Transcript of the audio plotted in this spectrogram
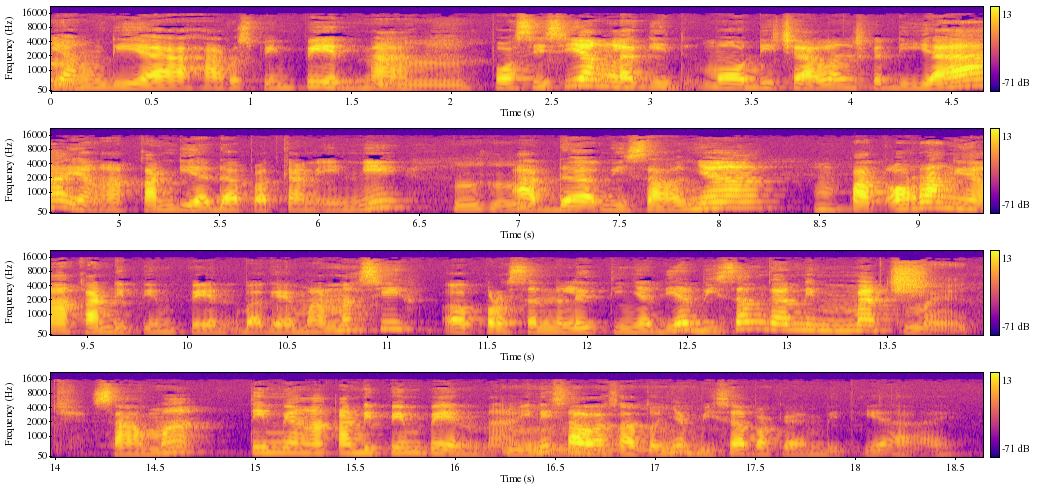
yang dia harus pimpin. Nah, posisi yang lagi mau di challenge ke dia, yang akan dia dapatkan ini ada misalnya empat orang yang akan dipimpin. Bagaimana sih eh, personality-nya dia bisa nggak nih match Match. sama tim yang akan dipimpin? Nah, ini salah satunya bisa pakai MBTI.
